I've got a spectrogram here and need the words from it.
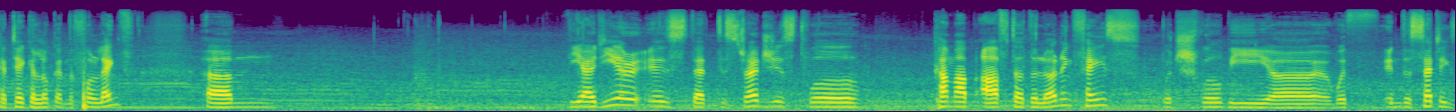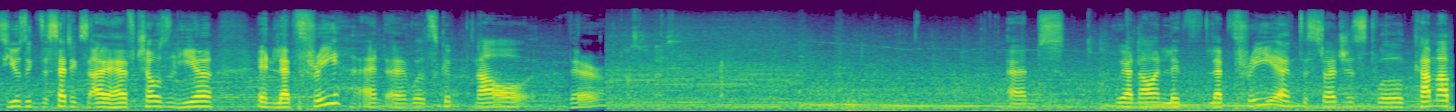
can take a look in the full length. Um, the idea is that the strategist will come up after the learning phase, which will be uh, with in the settings using the settings I have chosen here. in lab 3 and I will skip now there and we are now in lab, lap 3 and the strategist will come up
